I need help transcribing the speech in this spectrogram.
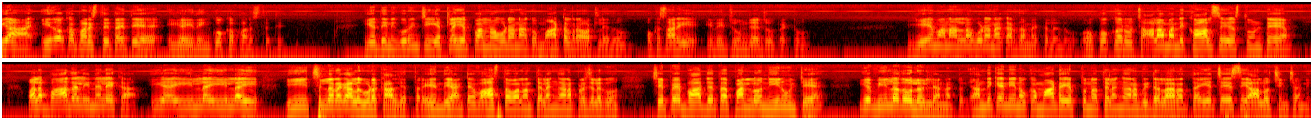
ఇక ఇదొక పరిస్థితి అయితే ఇక ఇది ఇంకొక పరిస్థితి. ఇక దీని గురించి ఎట్లా చెప్పాలన్నా కూడా నాకు మాటలు రావట్లేదు. ఒకసారి ఇది జూమ్ చేసి చూపెట్టు. ఏమనాలన్నా కూడా నాకు అర్థమవుతలేదు ఒక్కొక్కరు చాలామంది కాల్స్ చేస్తుంటే వాళ్ళ బాధలు వినలేక ఇక ఇళ్ళ ఇళ్ళ ఈ చిల్లరగాళ్ళు కూడా కాల్ చేస్తారు. ఏంది అంటే వాస్తవాలను తెలంగాణ ప్రజలకు చెప్పే బాధ్యత పనిలో నేను ఉంటే ఇక వీళ్ళదో లొల్లి అన్నట్టు. అందుకే నేను ఒక మాట చెప్తున్న తెలంగాణ బిడ్డలారా దయచేసి ఆలోచించండి.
